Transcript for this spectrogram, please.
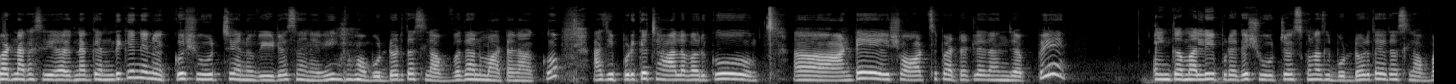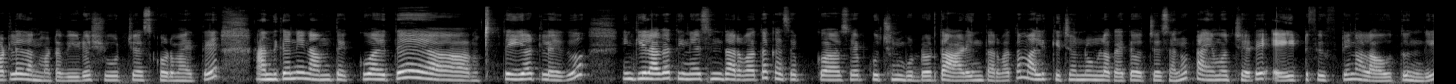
బట్ నాకు అసలు నాకు అందుకే నేను ఎక్కువ షూట్ చేయను వీడియోస్ అనేవి. ఇంకా మా బుడ్డోడితో అసలు అవ్వదు అనమాట నాకు. అది ఇప్పటికే చాలా వరకు అంటే షార్ట్స్ పెట్టట్లేదు అని చెప్పి ఇంకా మళ్ళీ ఇప్పుడైతే షూట్ చేసుకుని అసలు బుడ్డోడితో అయితే అసలు అవ్వట్లేదు అనమాట వీడియో షూట్ చేసుకోవడం అయితే. అందుకని నేను అంత ఎక్కువ అయితే తీయట్లేదు. ఇంక ఇలాగ తినేసిన తర్వాత కాసేపు కాసేపు కూర్చుని బుడ్డోడితో ఆడిన తర్వాత మళ్ళీ కిచెన్ రూమ్లోకి అయితే వచ్చేసాను. టైం వచ్చి అయితే ఎయిట్ ఫిఫ్టీన్ అలా అవుతుంది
